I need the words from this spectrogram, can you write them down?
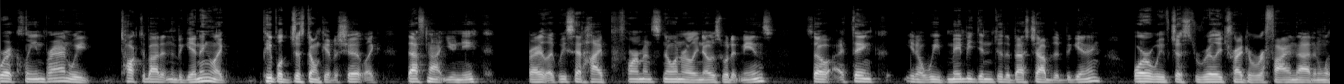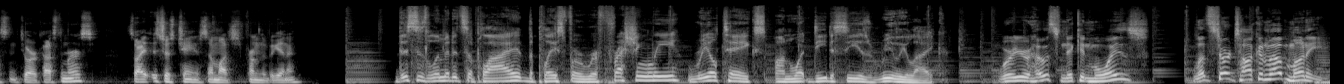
we're a clean brand. We talked about it in the beginning. Like people just don't give a shit. Like that's not unique, right? Like we said, high performance. No one really knows what it means. So I think you know we maybe didn't do the best job at the beginning, or we've just really tried to refine that and listen to our customers. So I, it's just changed so much from the beginning. This is Limited Supply, the place for refreshingly real takes on what D2C is really like. We're your hosts, Nik and Moiz. Let's start talking about money.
